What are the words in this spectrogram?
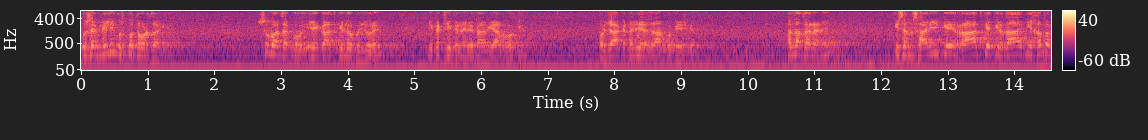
اسے ملی، اس کو توڑتا گیا۔ صبح تک وہ ایک آدھ کلو کھجوریں اکٹھی کرنے میں کامیاب ہو گیا۔ اور جا کر نبی السلام کو پیش کر دیا اللہ تعالیٰ نے اس انصاری کے رات کے کردار کی خبر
